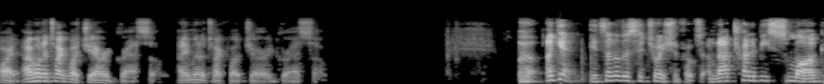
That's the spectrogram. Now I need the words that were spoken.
All right, I want to talk about Jared Grasso. I'm going to talk about Jared Grasso. Again, it's another situation, folks. I'm not trying to be smug.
